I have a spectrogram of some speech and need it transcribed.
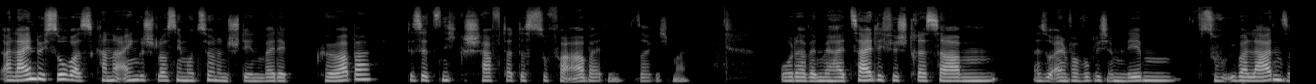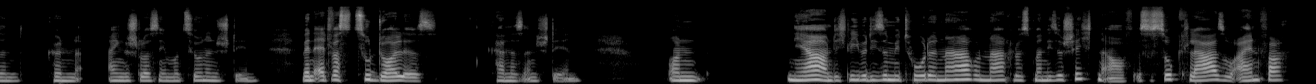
allein durch sowas kann eine eingeschlossene Emotion entstehen, weil der Körper das jetzt nicht geschafft hat, das zu verarbeiten, sage ich mal. Oder wenn wir halt zeitlich viel Stress haben, also einfach wirklich im Leben zu überladen sind, können eingeschlossene Emotionen entstehen. Wenn etwas zu doll ist, kann es entstehen. Und ja, und ich liebe diese Methode. Nach und nach löst man diese Schichten auf. Es ist so klar, so einfach.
